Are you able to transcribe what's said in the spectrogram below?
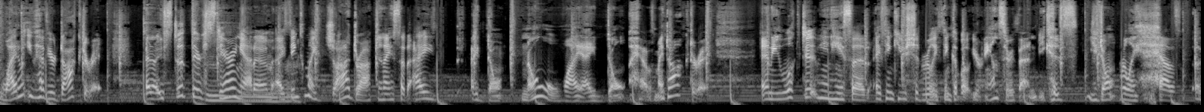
why don't you have your doctorate? And I stood there staring at him. I think my jaw dropped and I said, I I don't know why I don't have my doctorate. And he looked at me and he said, I think you should really think about your answer then because you don't really have a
